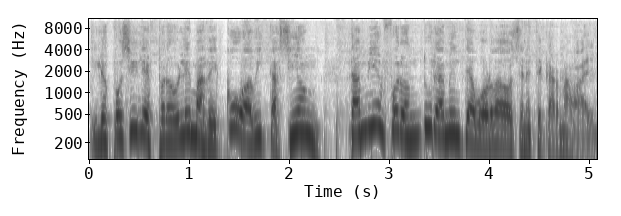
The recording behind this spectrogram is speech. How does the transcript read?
y los posibles problemas de cohabitación también fueron duramente abordados en este carnaval.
